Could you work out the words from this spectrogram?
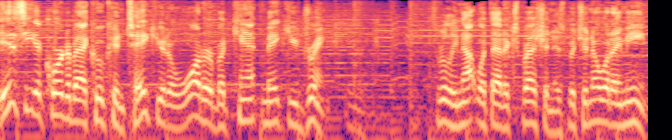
is he a quarterback who can take you to water but can't make you drink? It's really not what that expression is, but you know what I mean.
